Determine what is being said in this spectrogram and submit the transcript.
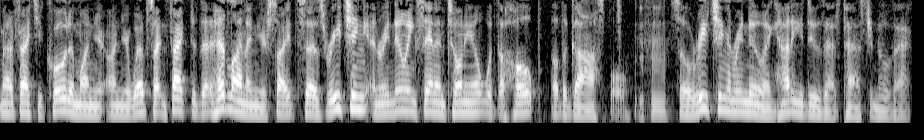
Matter of fact, you quote him on your on your website. In fact, the headline on your site says "Reaching and renewing San Antonio with the hope of the gospel." So, reaching and renewing. How do you do that, Pastor Novak?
